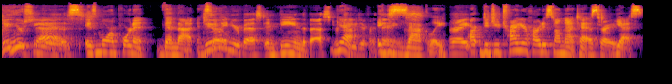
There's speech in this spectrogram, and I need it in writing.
Do who your she best. is is more important than that. And so- Doing your best and being the best are Yeah, two different things. Exactly. Right. Are, did you try your hardest on that test? That's right. Yes.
